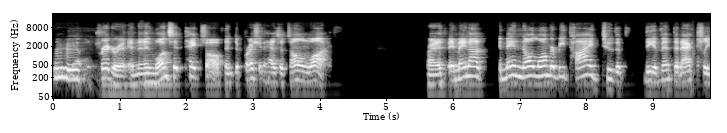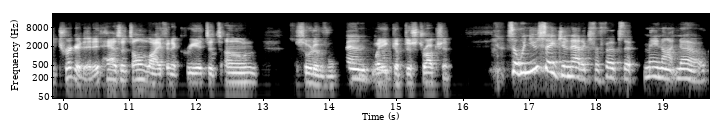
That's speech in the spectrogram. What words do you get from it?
mm-hmm. that will trigger it. And then once it takes off, then depression has its own life. Right? It, it may not. It may no longer be tied to the the event that actually triggered it. It has its own life and it creates its own sort of and, wake of destruction. So when you say genetics for folks that may not know,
